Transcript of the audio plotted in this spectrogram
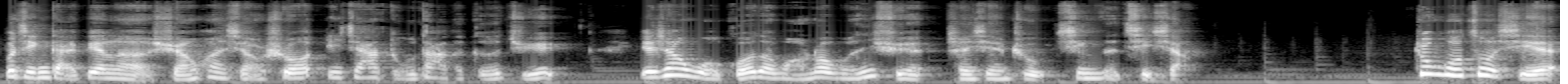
不仅改变了玄幻小说一家独大的格局，也让我国的网络文学呈现出新的气象。中国作协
